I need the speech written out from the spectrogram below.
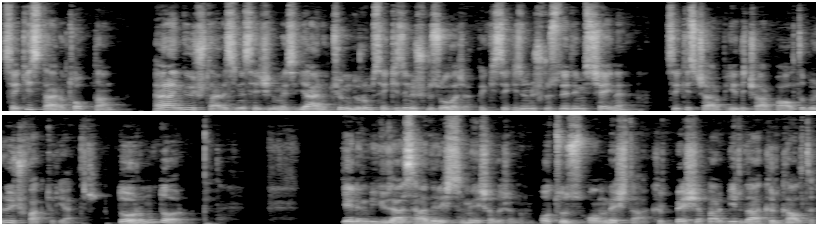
8 tane toptan herhangi 3 tanesinin seçilmesi. Yani tüm durum 8'in üçlüsü olacak. Peki 8'in üçlüsü dediğimiz şey ne? 8 çarpı 7 çarpı 6 bölü 3 faktöriyeldir. Doğru mu? Doğru. Gelin bir güzel sadeleştirmeye çalışalım. 30, 15 daha 45 yapar. Bir daha 46.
